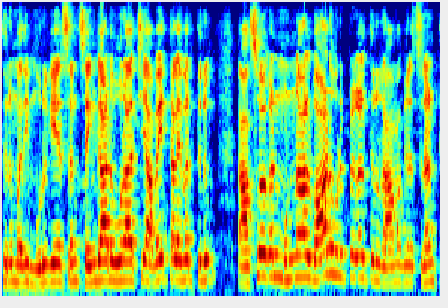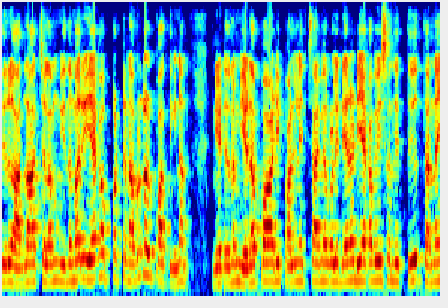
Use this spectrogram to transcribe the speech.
திருமதி முருகேசன் செங்காடு ஊராட்சி அவைத்தலைவர் திரு அசோகன் முன்னாள் வார்டு உறுப்பினர்கள் திரு ராமகிருஷ்ணன் திரு அருணாச்சலம். இந்த மாதிரி ஏகப்பட்ட நபர்கள் பார்த்தீங்கன்னா நேற்று தினம் எடப்பாடி பழனிசாமி அவர்களை நேரடியாகவே சந்தித்து தன்னை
